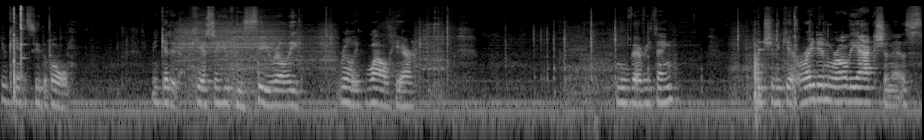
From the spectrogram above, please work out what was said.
you can't see the bowl. Let me get it up here so you can see really, really well here. Move everything. I want you to get right in where all the action is.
